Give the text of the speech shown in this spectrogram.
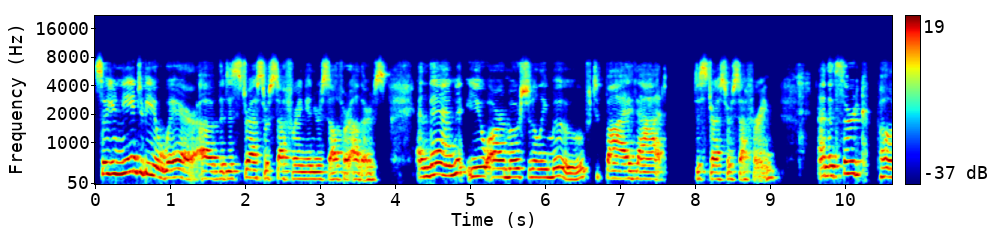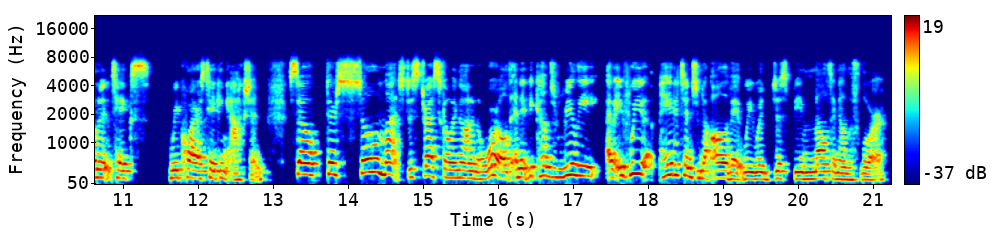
So you need to be aware of the distress or suffering in yourself or others. And then you are emotionally moved by that distress or suffering. And the third component takes requires taking action. So there's so much distress going on in the world and it becomes really I mean if we paid attention to all of it we would just be melting on the floor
